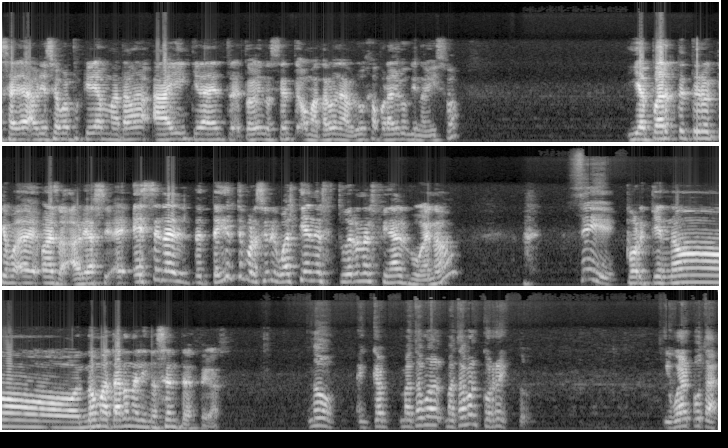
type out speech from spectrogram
se habría sido porque querían matar a alguien que era dentro de todo inocente o matar a una bruja por algo que no hizo. Y aparte tuvieron que... eh, por eso, habría sido... eh, Ese era el... Teniente por decirlo, igual tienen el- tuvieron el final bueno. Sí, Porque no, no mataron al inocente en este caso. no, cam- matamos, al- correcto. Igual, puta,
